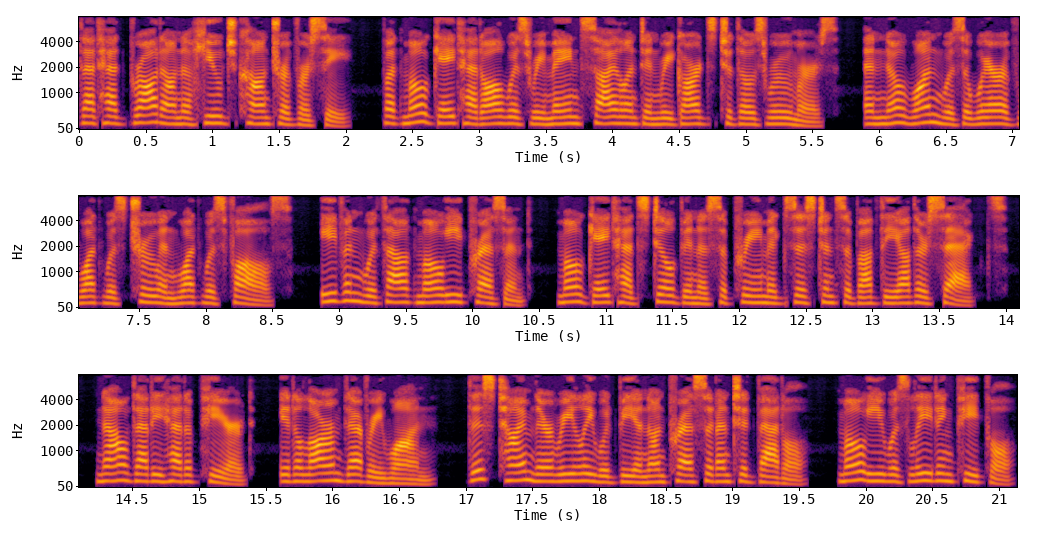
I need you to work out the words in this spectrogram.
That had brought on a huge controversy. But Mo Gate had always remained silent in regards to those rumors, and no one was aware of what was true and what was false. Even without Mo E present, Mo Gate had still been a supreme existence above the other sects. Now that he had appeared, it alarmed everyone. This time there really would be an unprecedented battle. Mo E was leading people,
